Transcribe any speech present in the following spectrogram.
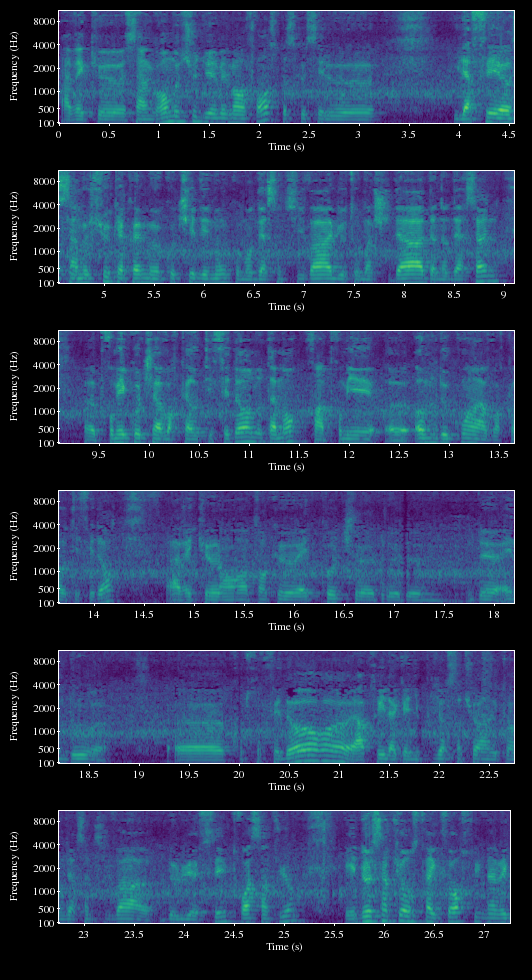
Avec, c'est un grand monsieur du MMA en France parce que c'est le, il a fait, c'est un monsieur qui a quand même coaché des noms comme Anderson Silva, Lyoto Machida, Dan Anderson. Euh, premier coach à avoir KOT Fedor notamment, enfin premier euh, homme de coin à avoir KOT Fedor, avec euh, en, tant que head coach de, de, Endo contre Fedor. Après, il a gagné plusieurs ceintures avec Anderson Silva de l'UFC, trois ceintures et deux ceintures au Strike Force, une avec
